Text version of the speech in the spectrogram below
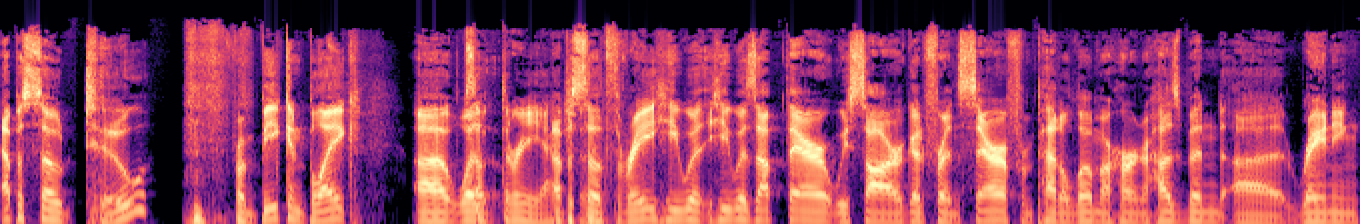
episode two from Beacon Blake, uh, was Episode three, actually. Episode three. He was he was up there. We saw our good friend Sarah from Petaluma. Her and her husband, uh, reigning,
